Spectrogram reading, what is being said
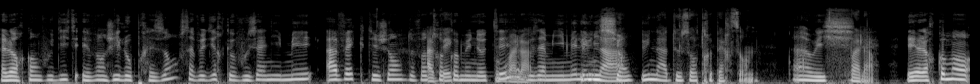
Alors, quand vous dites évangile au présent, ça veut dire que vous animez avec des gens de votre Avec- communauté, voilà. vous animez Une l'émission. une à deux autres personnes. Ah oui. Voilà. Et alors, comment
